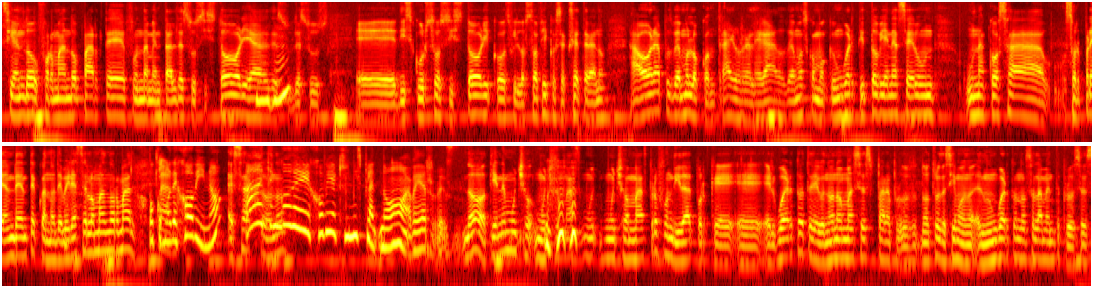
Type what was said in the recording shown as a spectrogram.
siendo, formando parte fundamental de sus historias, de, sus eh, discursos históricos, filosóficos, etcétera, ¿no? Ahora, pues vemos lo contrario, relegado Vemos como que un huertito viene a ser un, una cosa sorprendente cuando debería ser lo más normal. O como de hobby, ¿no? Exacto. Ah, tengo de hobby aquí mis plantas. No, a ver. No, tiene mucho, mucho más, mucho más profundidad porque eh, el huerto, te digo, no nomás es para nosotros decimos, en un huerto no solamente produces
